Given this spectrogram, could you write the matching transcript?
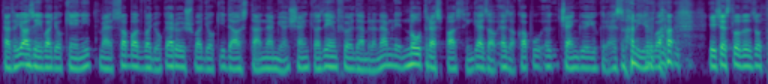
Tehát, hogy azért vagyok én itt, mert szabad vagyok, erős vagyok, ide aztán nem jön senki, az én földemre nem lé. No trespassing, ez a, ez a kapu, csengőjükre ez van írva. és ezt tudod, ott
